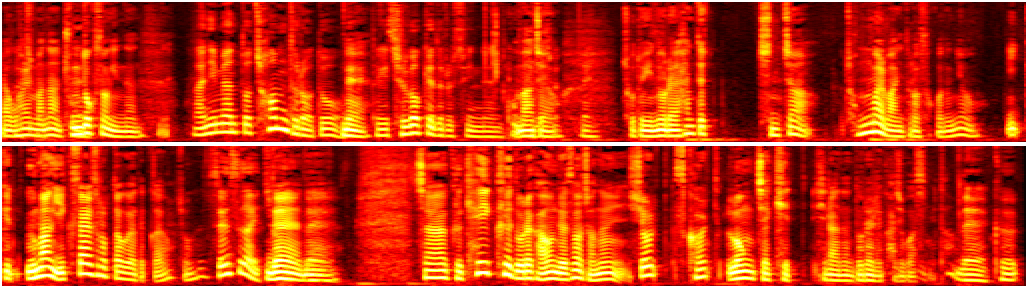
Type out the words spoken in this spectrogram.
라고 그렇죠. 할 만한 중독성 있는. 네. 아니면 또 처음 들어도 네. 되게 즐겁게 들을 수 있는 곡이죠. 맞아요. 네. 저도 이 노래 한때 진짜 정말 많이 들었었거든요. 이게 음악이 익살스럽다고 해야 될까요? 좀 센스가 있죠. 네, 네. 네. 자, 그 케이크의 노래 가운데서 저는 Short Skirt Long Jacket이라는 노래를 가지고 왔습니다. 네, 그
